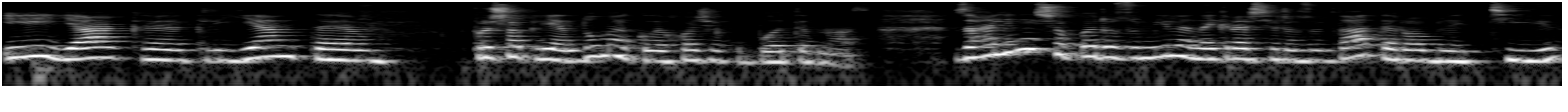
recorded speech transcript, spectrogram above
і як е, клієнт. е, Про що клієнт думає, коли хоче купувати в нас? Взагалі, щоб ви розуміли, найкращі результати роблять ті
